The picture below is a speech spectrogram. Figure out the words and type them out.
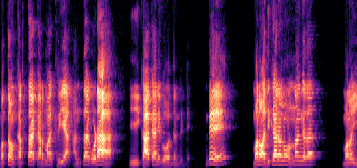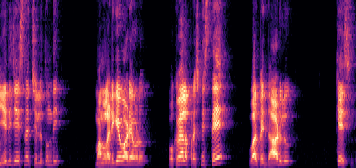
మొత్తం కర్త కర్మ క్రియ అంతా కూడా ఈ కాకాని గోవర్ధన్ రెడ్డి అంటే మనం అధికారంలో ఉన్నాం కదా మనం ఏది చేసినా చెల్లుతుంది. మనల్ని అడిగేవాడెవడు ఒకవేళ ప్రశ్నిస్తే వారిపై దాడులు కేసులు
